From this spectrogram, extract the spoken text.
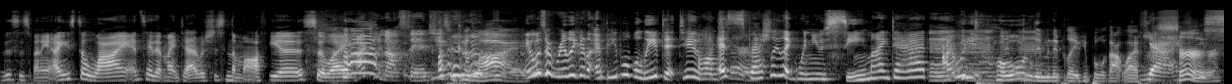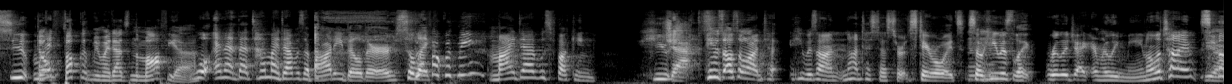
This is funny. I used to lie and say that my dad was just in the mafia. So like, I cannot stand you. That's a good lie. it was a really good, and people believed it too. Oh, I'm sure. Especially like when you see my dad. Mm-hmm. I would totally manipulate people with that lie for Yeah, sure. he's su- Don't my- fuck with me. My dad's in the mafia. Well, and at that time, my dad was a bodybuilder. So Don't like, fuck with me. my dad was fucking huge. Jacked. He was also on. Te- he was on not testosterone, steroids. So he mm-hmm. was like really jacked and really mean all the time. So Yeah.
